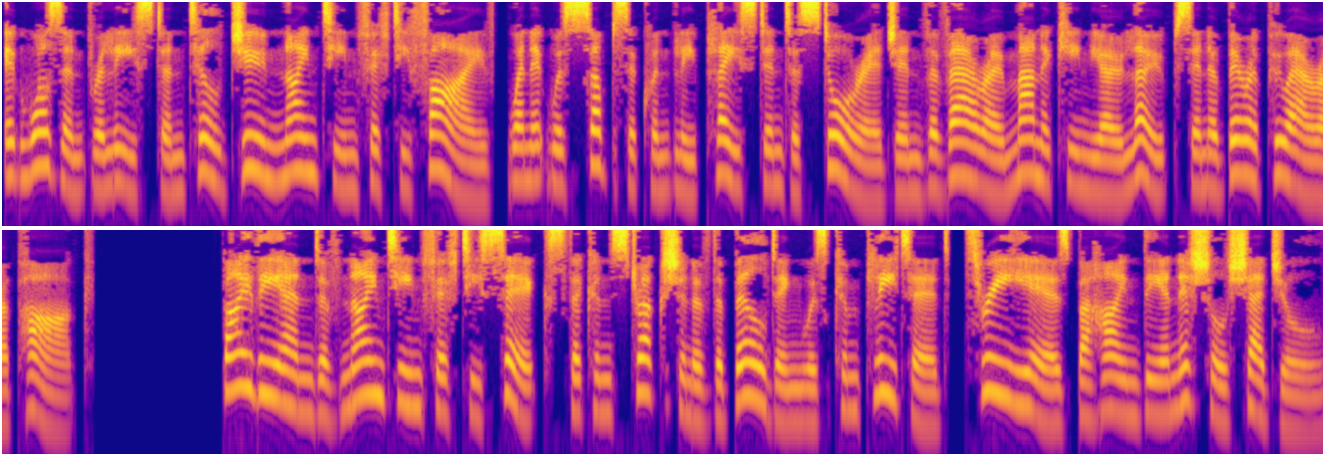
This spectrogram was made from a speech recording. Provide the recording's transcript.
It wasn't released until June 1955, when it was subsequently placed into storage in Viveiro Manequinho Lopes in Ibirapuera Park. By the end of 1956 the construction of the building was completed, three years behind the initial schedule.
